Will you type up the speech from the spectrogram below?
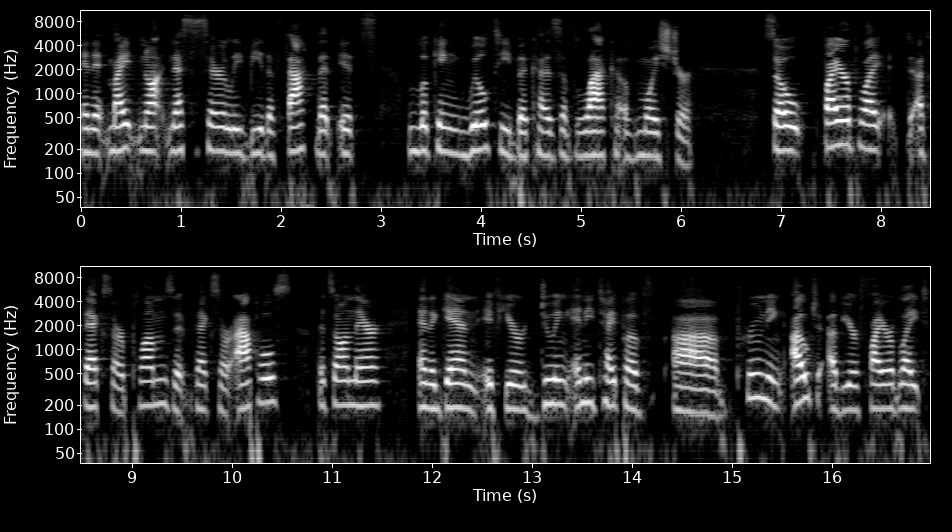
and it might not necessarily be the fact that it's looking wilty because of lack of moisture so fire blight affects our plums, it affects our apples that's on there. And again, if you're doing any type of uh, pruning out of your fire blight,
